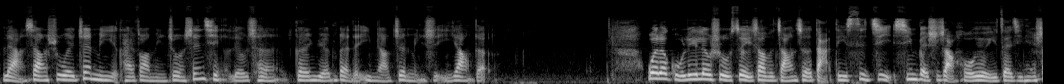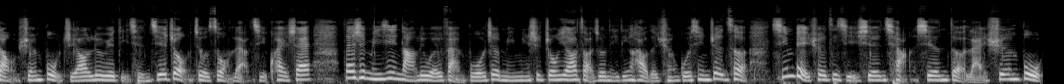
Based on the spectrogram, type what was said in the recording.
两项数位证明也开放民众申请，流程跟原本的疫苗证明是一样的。为了鼓励六十五岁以上的长者打第四剂，新北市长侯友谊在今天上午宣布，只要六月底前接种，就送两剂快筛。但是民进党立委反驳，这明明是中央早就拟定好的全国性政策，新北却自己先抢先的来宣布，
